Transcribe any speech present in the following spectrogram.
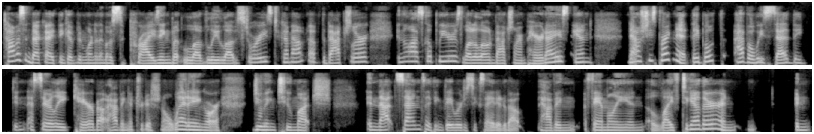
Thomas and Becca, I think, have been one of the most surprising but lovely love stories to come out of The Bachelor in the last couple years, let alone Bachelor in Paradise. And now she's pregnant. They both have always said they didn't necessarily care about having a traditional wedding or doing too much in that sense. I think they were just excited about having a family and a life together. And in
